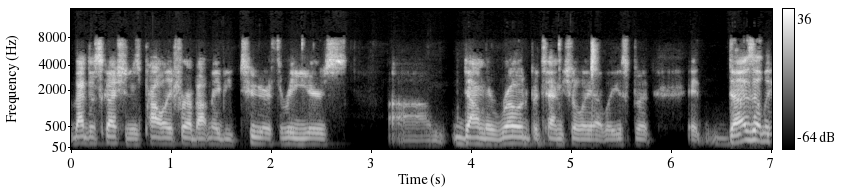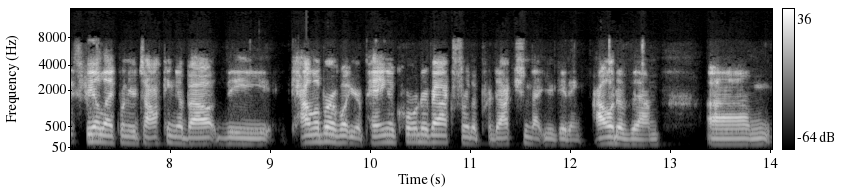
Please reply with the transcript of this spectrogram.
that discussion is probably for about maybe two or three years um, down the road, potentially at least. But it does at least feel like when you're talking about the caliber of what you're paying a quarterback for the production that you're getting out of them. Um,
